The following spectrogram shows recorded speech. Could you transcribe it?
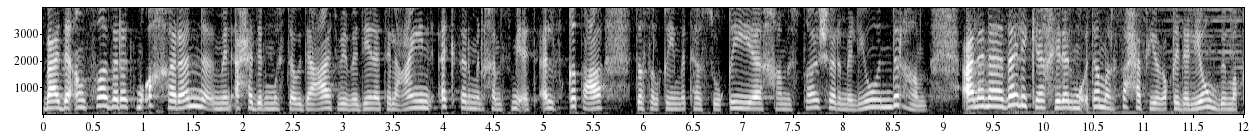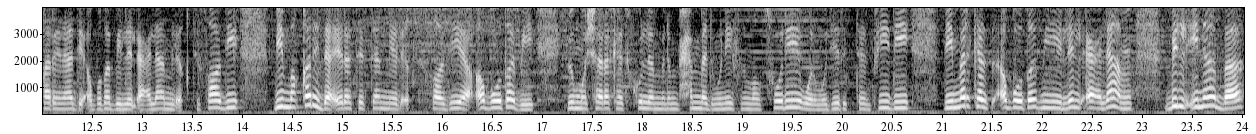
بعد أن صادرت مؤخرا من أحد المستودعات بمدينة العين أكثر من 500 ألف قطعة تصل قيمتها السوقية 15 مليون درهم. أعلن ذلك خلال مؤتمر صحفي عقد اليوم بمقر نادي أبو ظبي للإعلام الاقتصادي بمقر دائرة التنمية الاقتصادية أبو ظبي بمشاركة كل من محمد منيف المنصوري والمدير التنفيذي لمركز أبو ظبي للإعلام بالإنابة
